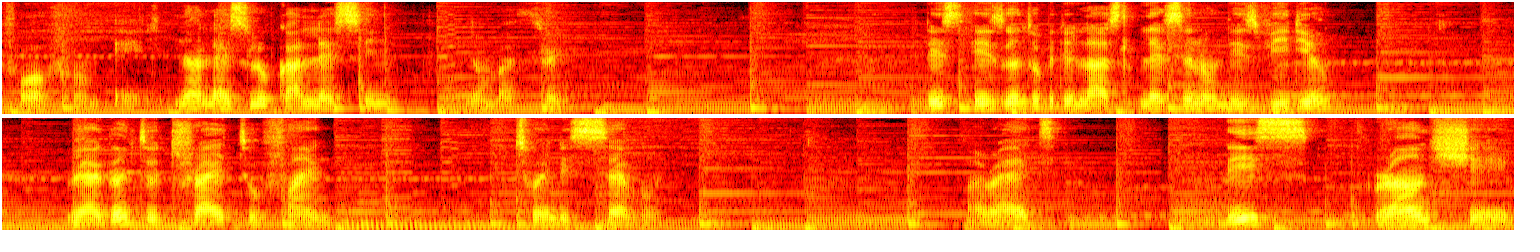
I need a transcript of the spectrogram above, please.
4 from 8 now let's look at lesson number 3 this is going to be the last lesson on this video we are going to try to find 27 all right this round shape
